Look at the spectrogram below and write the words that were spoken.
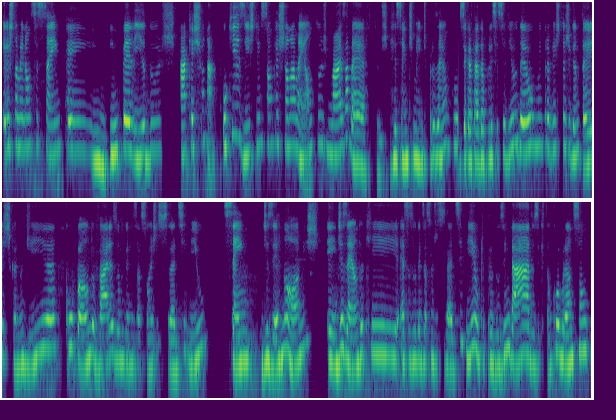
eles também não se sentem impelidos a questionar. O que existem são questionamentos mais abertos. Recentemente, por exemplo, o secretário da Polícia Civil deu uma entrevista gigantesca no dia, culpando várias organizações da sociedade civil sem dizer nomes, e dizendo que essas organizações de sociedade civil que produzem dados e que estão cobrando são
